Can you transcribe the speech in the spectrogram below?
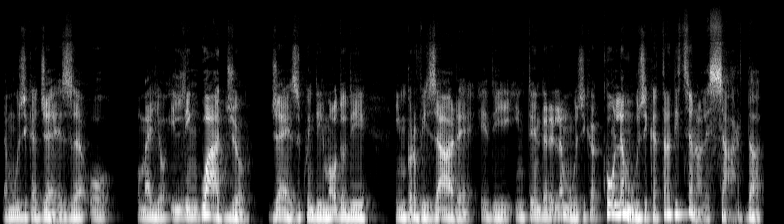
la musica jazz o, o meglio il linguaggio jazz, quindi il modo di improvvisare e di intendere la musica con la musica tradizionale sarda.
